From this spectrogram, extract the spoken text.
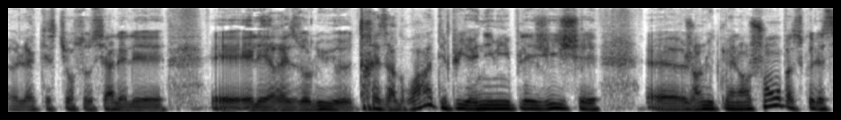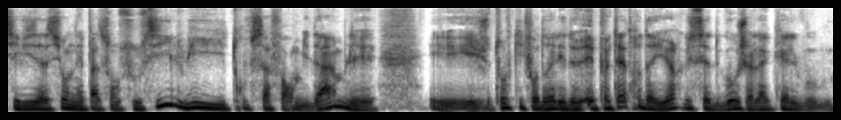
Euh, la question sociale, elle est, résolue euh, très à droite. Et puis, il y a une hémiplégie chez Jean-Luc Mélenchon, parce que la civilisation n'est pas son souci. Lui, il trouve ça formidable. Et, je trouve qu'il faudrait les deux. Et peut-être d'ailleurs que cette gauche à laquelle vous,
